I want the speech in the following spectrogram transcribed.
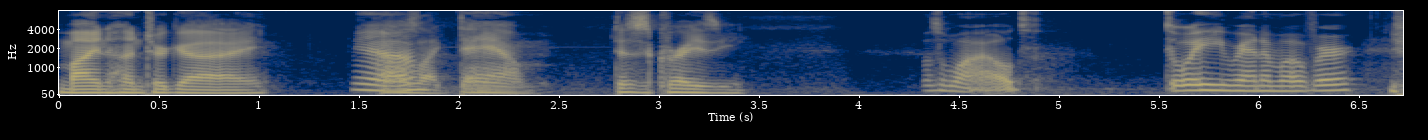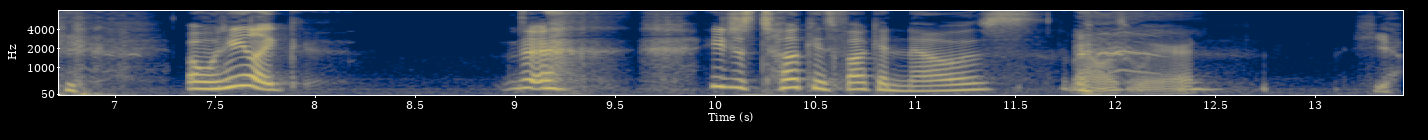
mine hunter guy yeah i was like damn this is crazy It was wild. The way he ran him over. oh, when he like, he just took his fucking nose. That was weird. Yeah.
